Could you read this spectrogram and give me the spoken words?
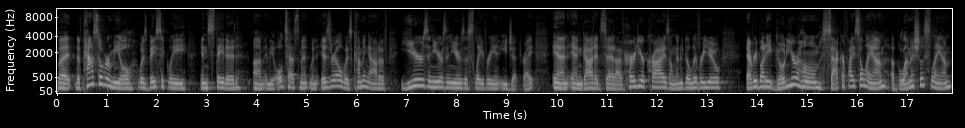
but the Passover meal was basically instated um, in the Old Testament when Israel was coming out of years and years and years of slavery in Egypt, right? And and God had said, "I've heard your cries. I'm going to deliver you." Everybody, go to your home, sacrifice a lamb, a blemishless lamb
